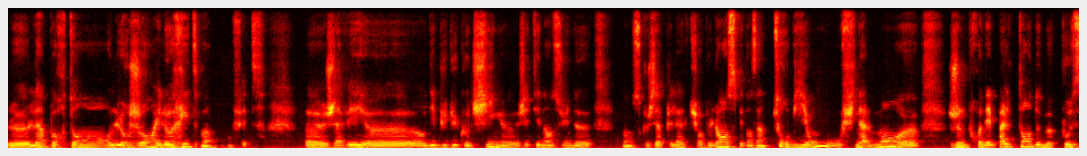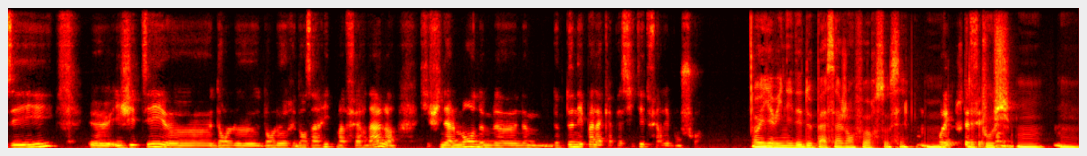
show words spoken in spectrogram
l'important, l'urgent et le rythme en fait. Euh, j'avais euh, au début du coaching, euh, j'étais dans une dans ce que j'appelais la turbulence, mais dans un tourbillon où finalement je ne prenais pas le temps de me poser et j'étais dans le dans le dans un rythme infernal qui finalement ne me, ne me donnait pas la capacité de faire les bons choix. Oui, il y avait une idée de passage en force aussi. Oui, tout à fait. Push. Mm, mm.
